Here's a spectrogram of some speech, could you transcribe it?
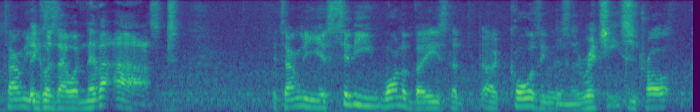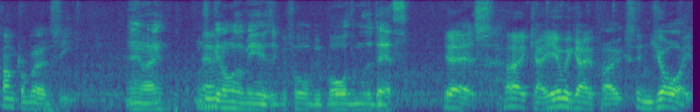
It's only because your, they were never asked. it's only your city wannabes that are causing this the Richies. control, controversy. Anyway, let's Yeah. get on with the music before we bore them to death. Yes. Okay, here we go, folks. Enjoy.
